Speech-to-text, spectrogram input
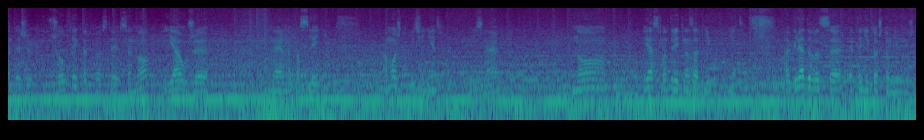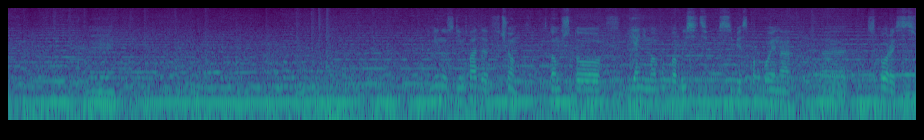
она даже желтой как бы остается, но я уже, наверное, последний. А может быть и нет, не знаю. Но я смотреть назад не буду, нет. Оглядываться это не то, что мне нужно. Минус геймпада в чем? В том, что я не могу повысить себе спокойно э, скорость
